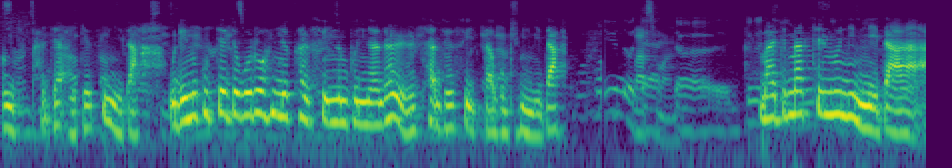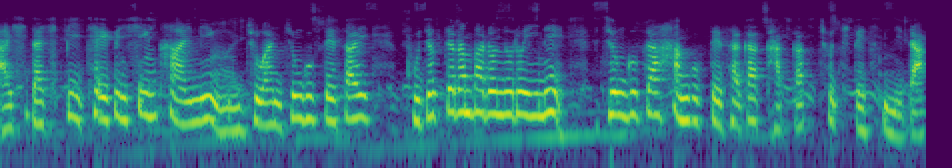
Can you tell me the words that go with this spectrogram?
about 않겠습니다. 우리는 국제적으로 협력할 수 있는 분야를 찾을 수 있다고 봅니다. 마지막 질문입니다. 아시다시피 최근 싱하이밍 주한 중국 대사의 부적절한 발언으로 인해 중국과 한국 대사가 각각 초치됐습니다.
